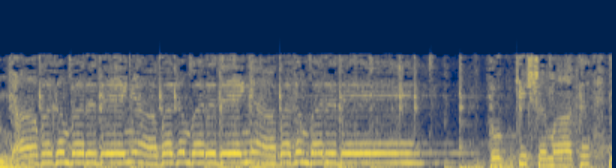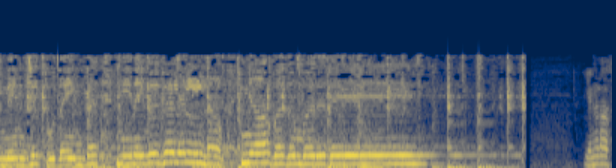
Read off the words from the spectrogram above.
ஞாபகம் வருதே ஞாபகம் வருதே ஞாபகம் வருதே. பொக்கிஷமாக நெஞ்சில் புதைந்த நினைவுகள் எல்லாம் ஞாபகம் வருதே. என்னடா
